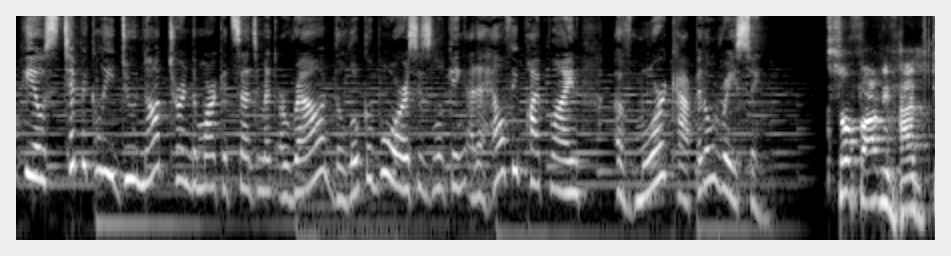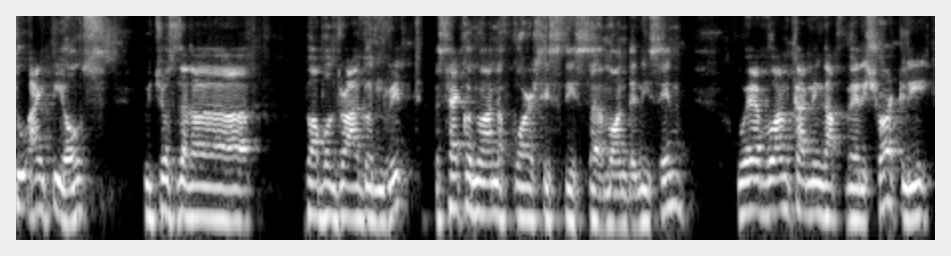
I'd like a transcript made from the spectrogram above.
IPOs typically do not turn the market sentiment around, the local bourse is looking at a healthy pipeline of more capital racing. So far, we've had two IPOs, which was the uh, Double Dragon REIT. The second one, of course, is this uh, Monde Nissin. We have one coming up very shortly,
